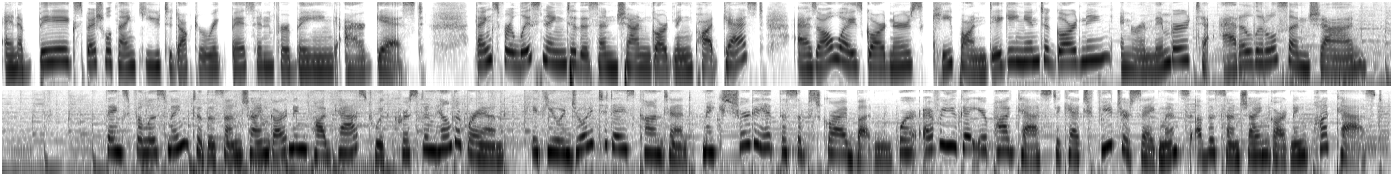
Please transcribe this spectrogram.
And a big big special thank you to Dr. Ric Bessin for being our guest. Thanks for listening to the Sunshine Gardening Podcast. As always, gardeners, keep on digging into gardening and remember to add a little sunshine. Thanks for listening to the Sunshine Gardening Podcast with Kristen Hildebrand. If you enjoyed today's content, make sure to hit the subscribe button wherever you get your podcasts to catch future segments of the Sunshine Gardening Podcast.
